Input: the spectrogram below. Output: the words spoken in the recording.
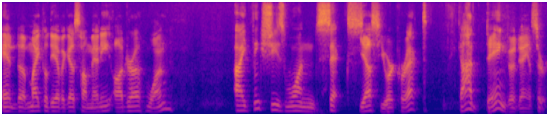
And uh, Michael, do you have a guess how many Audra won? I think she's won six. Yes, you are correct. God dang, good answer.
